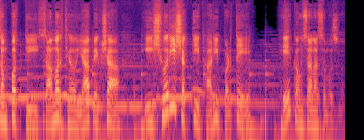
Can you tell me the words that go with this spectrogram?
संपत्ती सामर्थ्य यापेक्षा ईश्वरी शक्ती भारी पडते हे कंसाला समजलं.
